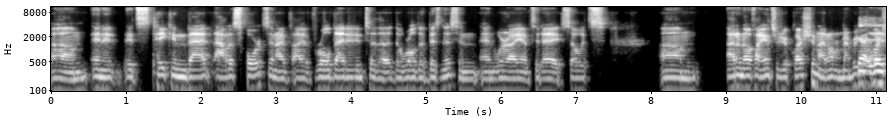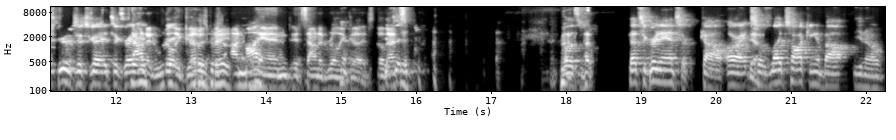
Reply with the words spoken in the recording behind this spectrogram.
um, and it, it's taken that out of sports and I've, I've rolled that into the, the world of business and, and where I am today. So it's, um, I don't know if I answered your question. I don't remember. Yeah, your it's, it's, it's, great. It's a great. It sounded really good. That was great. On my end, it sounded really good. So that's. well, that's a great answer, Kyle. All right, yeah. so let's talking about you know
